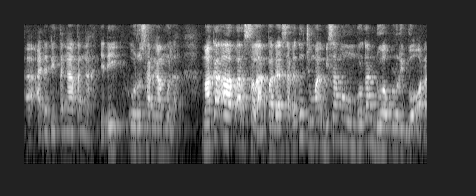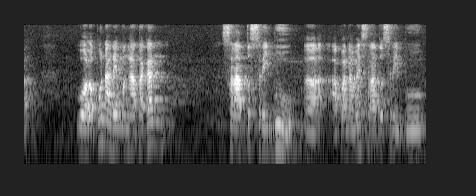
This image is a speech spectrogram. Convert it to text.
uh, ada di tengah-tengah. Jadi urusan kamu lah. Maka Al Arslan pada saat itu cuma bisa mengumpulkan 20 ribu orang. Walaupun ada yang mengatakan 100 ribu uh, apa namanya 100 ribu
